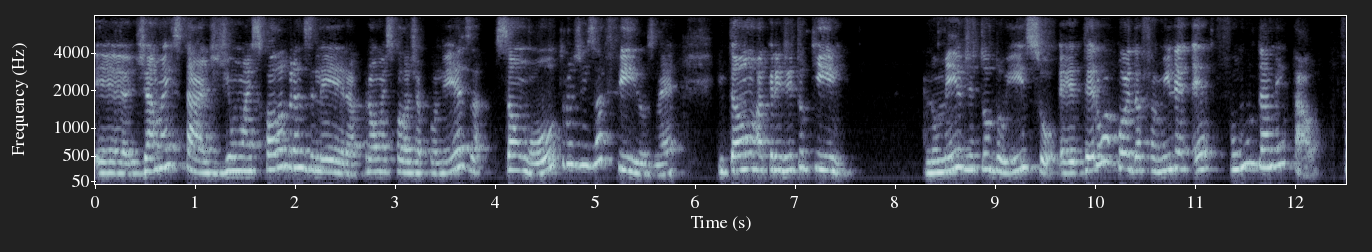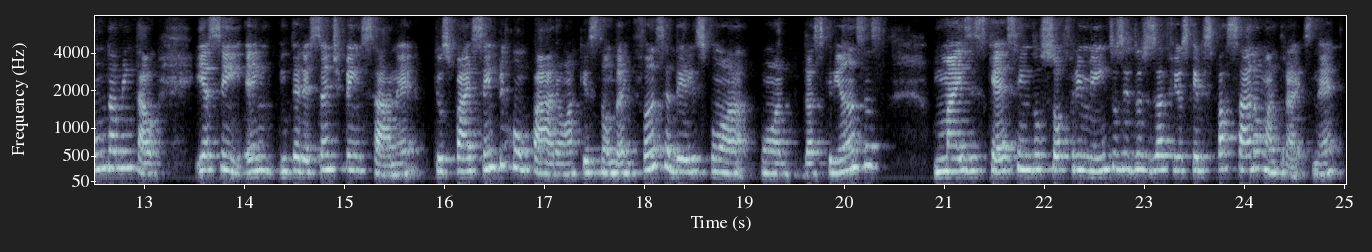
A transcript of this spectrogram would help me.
é, já mais tarde de uma escola brasileira para uma escola japonesa, são outros desafios, né? Então, acredito que no meio de tudo isso, é, ter o apoio da família é fundamental, fundamental. E assim, é interessante pensar, né, que os pais sempre comparam a questão da infância deles com a, com a das crianças, mas esquecem dos sofrimentos e dos desafios que eles passaram lá atrás, né?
